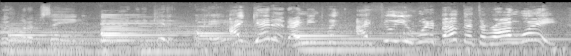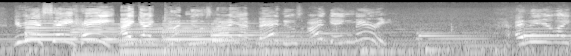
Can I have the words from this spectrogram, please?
with what I'm saying, you're not gonna get it, okay? I get it. I mean, but I feel you went about that the wrong way. You're gonna say, "Hey, I got good news and I got bad news. I'm getting married." And then you're like,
